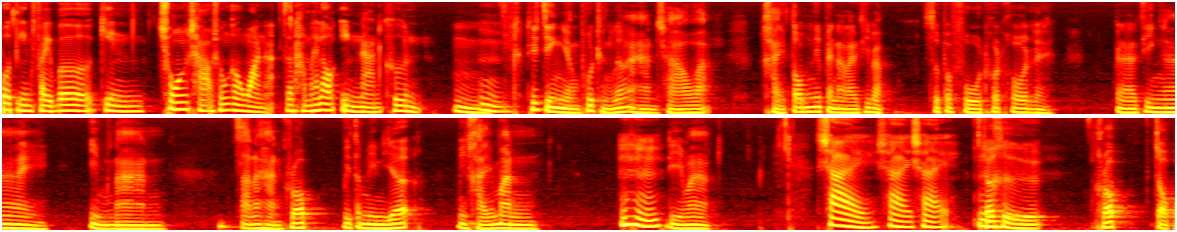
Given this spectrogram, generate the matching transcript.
โปรตีนไฟเบอร์ กินช่วงเช้าช่วงกลางวันอะ่ะ จะทำให้เราอิ่มนานขึ้นอืมอืมที่จริงอย่างพูดถึงเรื่องอาหารเช้าอะไข่ต้มนี่เป็นอะไรที่แบบ superfood โคตรๆเลย เป็นอะไรที่ง่าย อิ่มนาน สารอาหารครบ วิตามินเยอะ มีไขมันอือหือดีมาก ใช่ใช่ใช่อืมก็คือครบจบ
